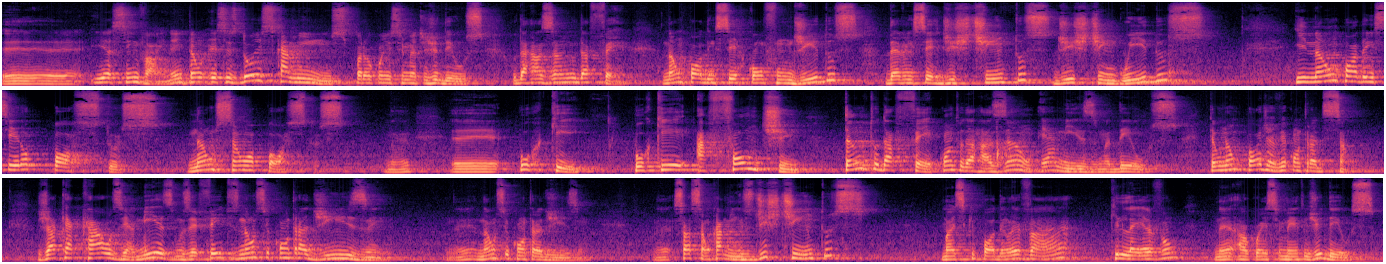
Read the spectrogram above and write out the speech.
É, e assim vai. Né? Então, esses dois caminhos para o conhecimento de Deus, o da razão e o da fé, não podem ser confundidos, devem ser distintos, distinguidos e não podem ser opostos. Não são opostos. Né? É, por quê? Porque a fonte, tanto da fé quanto da razão, é a mesma, Deus. Então não pode haver contradição. Já que a causa é a mesma, os efeitos não se contradizem. Né? Não se contradizem. Né? Só são caminhos distintos, mas que podem levar, que levam né, ao conhecimento de Deus.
